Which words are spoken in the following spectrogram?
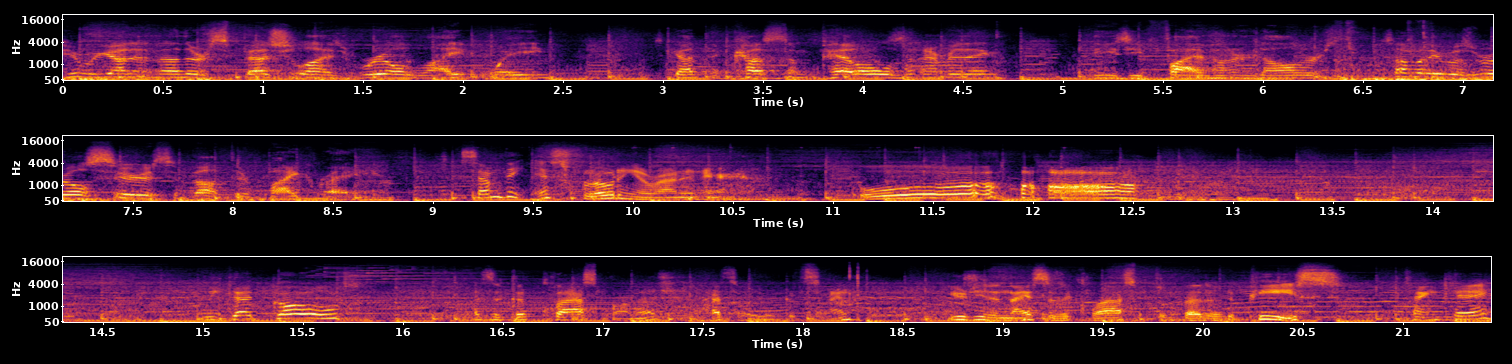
Here we got another specialized, real lightweight. It's got the custom pedals and everything. Easy $500. Somebody was real serious about their bike riding. Something is floating around in here. Ooh. We got gold. That's a good clasp on it. That's a good sign. Usually the nicer the clasp, the better the piece. 10K.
